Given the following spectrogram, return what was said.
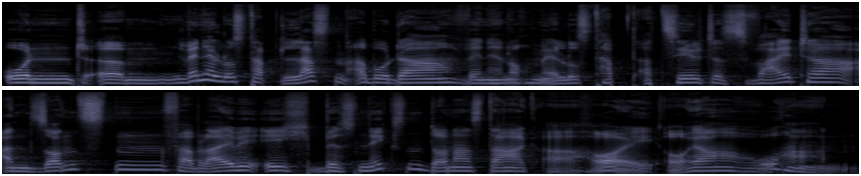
Und ähm, wenn ihr Lust habt, lasst ein Abo da. Wenn ihr noch mehr Lust habt, erzählt es weiter. Ansonsten verbleibe ich bis nächsten Donnerstag. Ahoi, euer Rohan.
